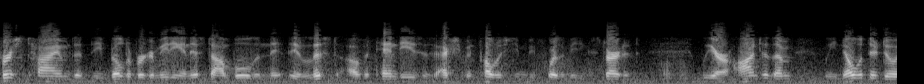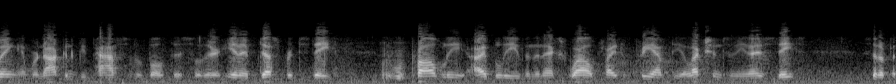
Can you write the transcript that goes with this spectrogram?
first time that the Bilderberger meeting in Istanbul, the, the list of attendees has actually been published even before the meeting started. We are onto them. We know what they're doing, and we're not going to be passive about this. So they're in a desperate state. Probably, I believe, in the next while try to preempt the elections in the United States set up a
